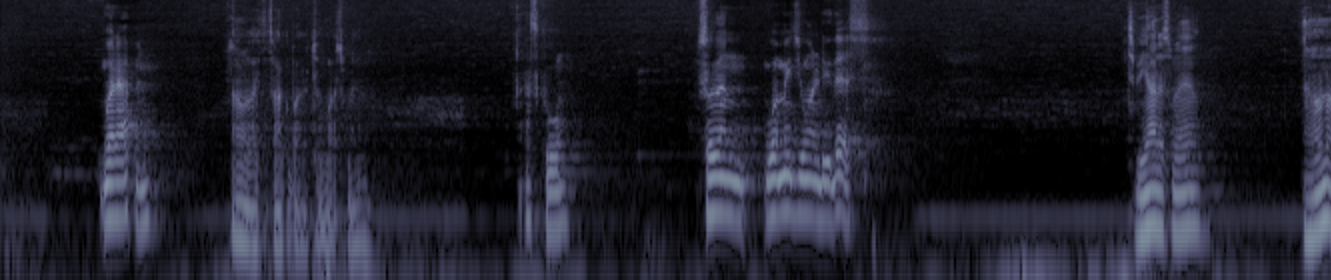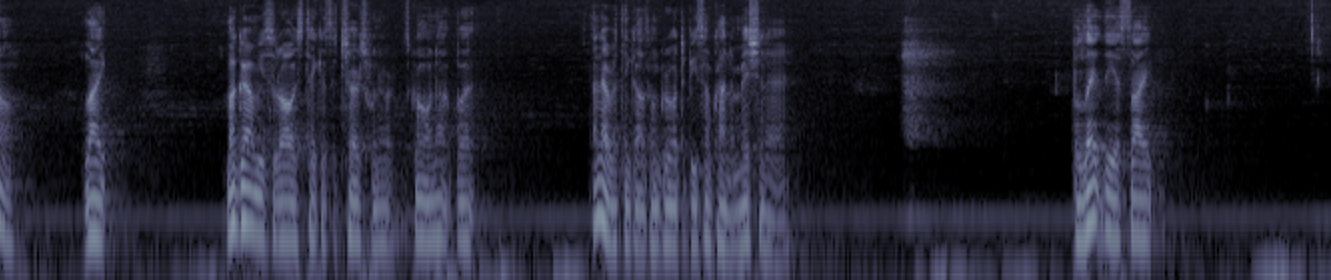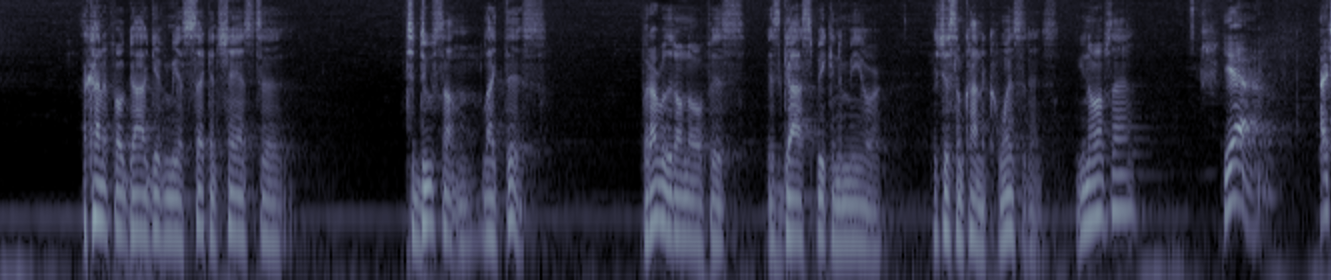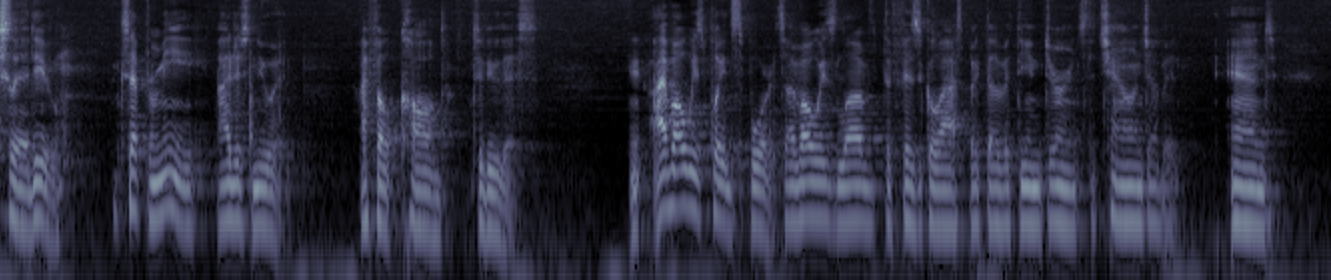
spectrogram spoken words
What happened? I don't like to talk about it too much, man. That's cool. So then, what made you want to do this? To be honest, man, I don't know. Like, my grandma used to always take us to church when I was growing up, but I never think I was gonna grow up to be some kind of missionary. But lately, it's like kind of felt God giving me a second chance to to do something like this. But I really don't know if it's it's God speaking to me or it's just some kind of coincidence. You know what I'm saying? Yeah, actually, I do. Except for me, I just knew it. I felt called to do this. I've always played sports. I've always loved the physical aspect of it, the endurance, the challenge of it. And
